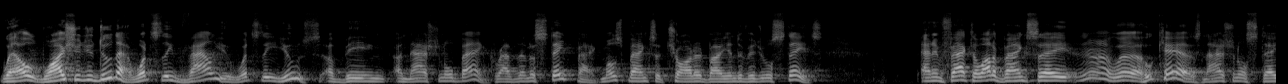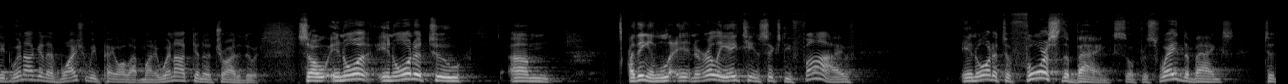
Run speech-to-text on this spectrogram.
Well, why should you do that? What's the value, what's the use of being a national bank rather than a state bank? Most banks are chartered by individual states. And in fact, a lot of banks say, oh, well, who cares, national, state, we're not gonna, why should we pay all that money? We're not gonna try to do it. So in, or, in order to, um, I think in, in early 1865, in order to force the banks or persuade the banks to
